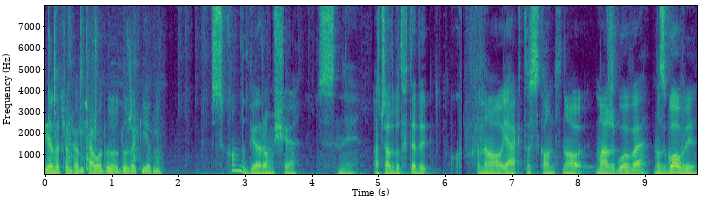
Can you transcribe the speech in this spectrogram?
Ja zaciągam ciało do, do rzeki jedno. Skąd biorą się sny? A chatbot wtedy. No jak to skąd? No masz głowę? No z głowy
